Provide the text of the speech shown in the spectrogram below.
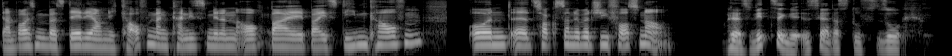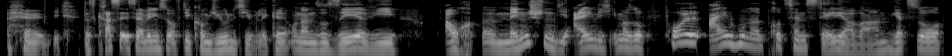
dann brauche ich es mir bei Stadia auch nicht kaufen, dann kann ich es mir dann auch bei, bei Steam kaufen und äh, zock's dann über GeForce Now. Das Witzige ist ja, dass du so. Das Krasse ist ja, wenn ich so auf die Community blicke und dann so sehe, wie auch äh, Menschen, die eigentlich immer so voll 100% Stadia waren, jetzt so,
